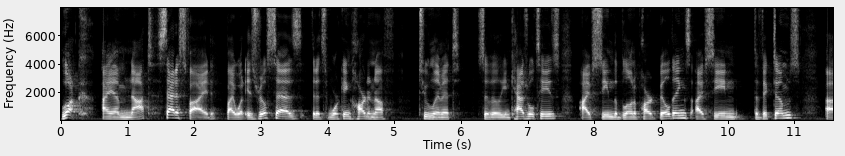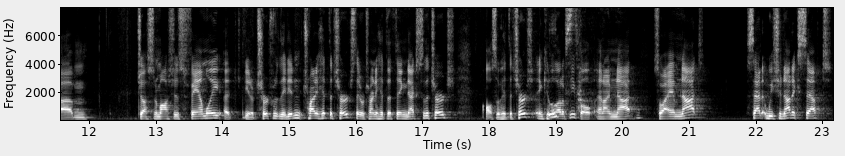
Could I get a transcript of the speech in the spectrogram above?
Look, I am not satisfied by what Israel says that it's working hard enough to limit civilian casualties. I've seen the blown apart buildings. I've seen the victims. Um, Justin Amash's family, uh, you know, church. They didn't try to hit the church. They were trying to hit the thing next to the church. Also hit the church and killed Oops. a lot of people. And I'm not. So I am not. Sat, we should not accept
